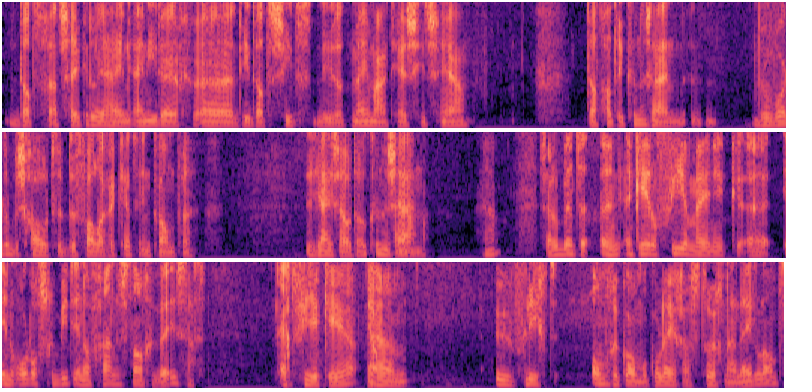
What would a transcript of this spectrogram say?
dat gaat zeker door je heen. En ieder uh, die dat ziet, die dat meemaakt, die heeft zoiets van... ja, dat had ik kunnen zijn. We worden beschoten, er vallen raketten in kampen. Jij zou het ook kunnen zijn. Ja. Zou u bent een, een, keer of vier, meen ik, uh, in oorlogsgebied in Afghanistan geweest. Ja. Echt vier keer. Ja. Um, u vliegt omgekomen collega's terug naar Nederland.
